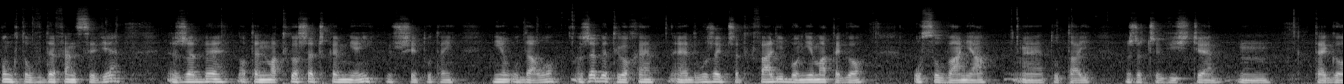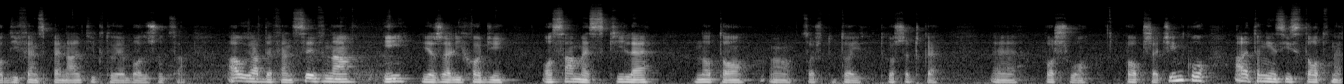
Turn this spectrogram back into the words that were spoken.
punktów w defensywie żeby, no ten ma troszeczkę mniej, już się tutaj nie udało, żeby trochę e, dłużej przetrwali, bo nie ma tego usuwania e, tutaj rzeczywiście mm, tego defense penalty, które bot rzuca. Aura defensywna i jeżeli chodzi o same skille, no to o, coś tutaj troszeczkę e, poszło po przecinku, ale to nie jest istotne. E,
